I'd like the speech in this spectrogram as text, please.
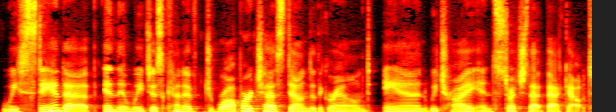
we stand up and then we just kind of drop our chest down to the ground and we try and stretch that back out.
